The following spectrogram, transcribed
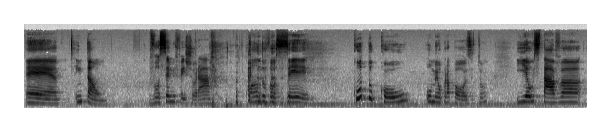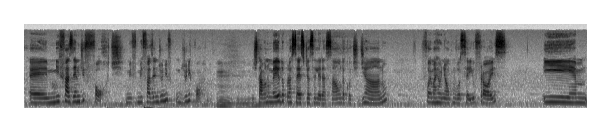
É, então, você me fez chorar quando você cutucou o meu propósito e eu estava é, me fazendo de forte, me, me fazendo de, uni, de unicórnio. Uhum. A gente estava no meio do processo de aceleração da cotidiano. Foi uma reunião com você e o Frois. E,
